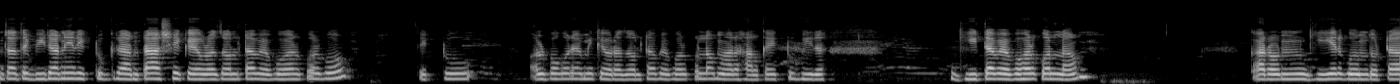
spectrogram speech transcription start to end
যাতে বিরিয়ানির একটু গ্রানটা আসে, কেওড়া জলটা ব্যবহার করব। একটু অল্প করে আমি কেওড়া জলটা ব্যবহার করলাম আর হালকা একটু বিরা, ঘিটা ব্যবহার করলাম। কারণ ঘিয়ের গন্ধটা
